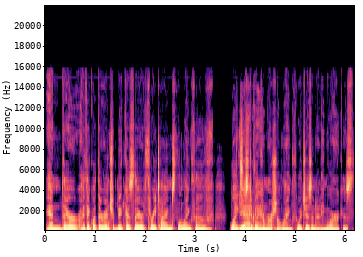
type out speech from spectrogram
and they're I think what they're interested because they're three times the length of what used to be commercial length, which isn't anymore because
